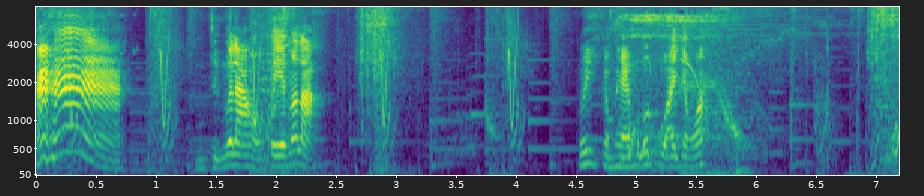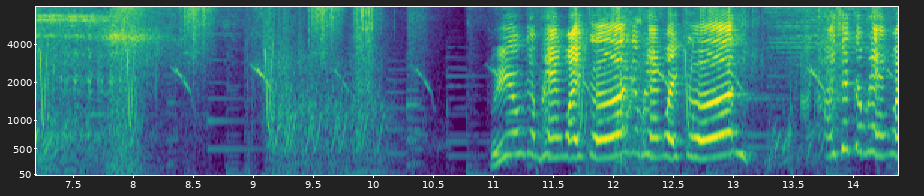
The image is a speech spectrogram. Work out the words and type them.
ฮ่าฮ่าถึงเวลาของเฟรมแล้วล่ะ เฮ้ยกำแพงมันลดไวจังวะ เฮ้ยกำแพงไวเกินกำแพงไวเกินไอ้ใช่กำแพงไว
